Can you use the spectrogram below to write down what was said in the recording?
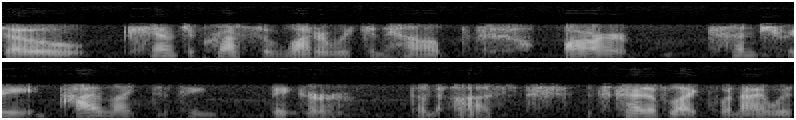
So, hands across the water, we can help. Our country, I like to think bigger than us. It's kind of like when I was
